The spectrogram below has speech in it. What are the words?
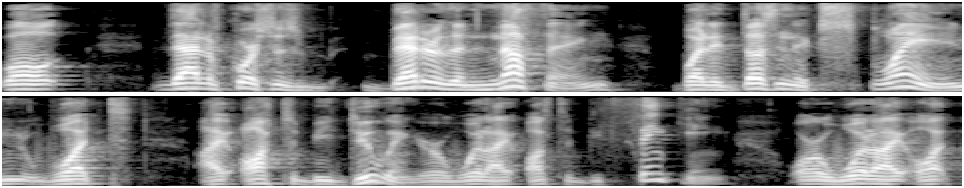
Well, that of course is better than nothing, but it doesn't explain what I ought to be doing or what I ought to be thinking or what I ought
